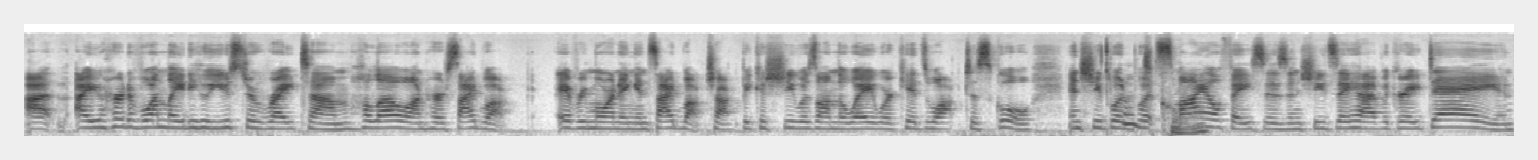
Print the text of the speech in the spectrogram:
I heard of one lady who used to write um, hello on her sidewalk every morning in sidewalk chalk because she was on the way where kids walk to school. And she would put cool. smile faces and she'd say have a great day. And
